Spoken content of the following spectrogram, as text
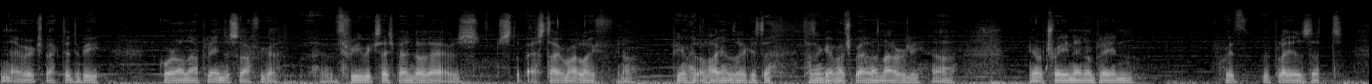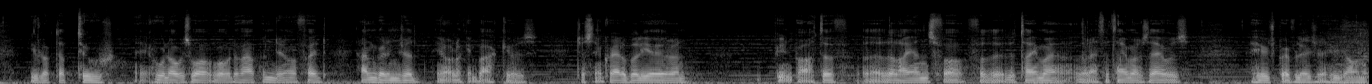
never expected to be going on that plane to South Africa. Uh, the three weeks I spent out there was just the best time of my life, you know. Being with the Lions, like, it doesn't get much better than that, really. Uh, you know, training and playing with, with players that you looked up to. Who knows what, what would have happened, you know, if I'd hadn't got injured. You know, looking back, it was just an incredible year and being part of uh, the Lions for, for the, the time, I, the length of time I was there was a huge privilege, a huge honour.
